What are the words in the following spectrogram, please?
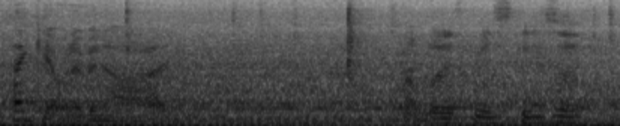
I think it would have been alright. It's not worth risking, is it?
